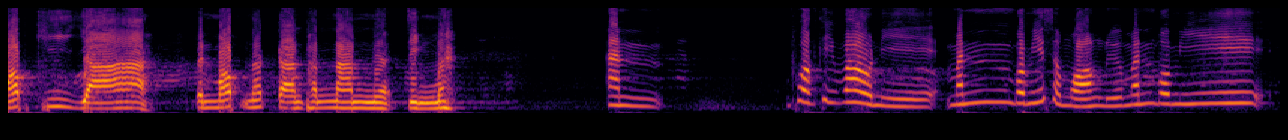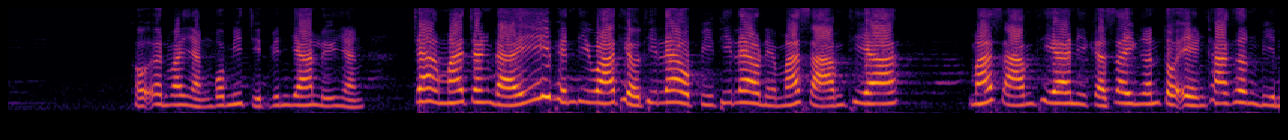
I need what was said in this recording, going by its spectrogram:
ม็อบขี้ยา เป็นม็อบนักการพนันเนี่ยจริงไหมอันพวกที่เว้านี่ มันบ่มีสมองหรือมันบ่มี เขาเอิ้นว่าอย่างบ่มีจิตวิญญาณหรืออย่างจ้างมาจังไดเพนทีวาเที่ยวที่แล้วปีที่แล้วเนี่ยมาสามเทียมาสามเทียนี่ก็ใส่เงินตัวเองค่าเครื่องบิน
